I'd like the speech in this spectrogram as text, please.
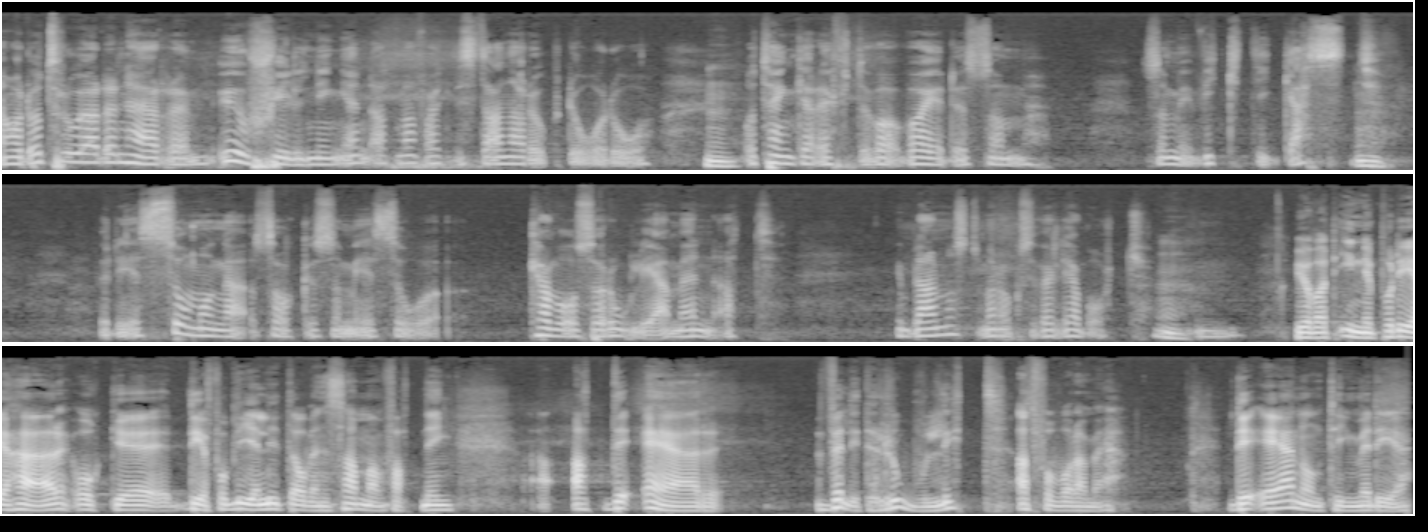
ja, då tror jag den här eh, urskiljningen, att man faktiskt stannar upp då och då mm. och tänker efter vad, vad är det som, som är viktigast. Mm. För det är så många saker som är så, kan vara så roliga, men att ibland måste man också välja bort. Mm. mm. Vi har varit inne på det här och eh, det får bli en lite av en sammanfattning. Att det är väldigt roligt att få vara med. Det är någonting med det.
